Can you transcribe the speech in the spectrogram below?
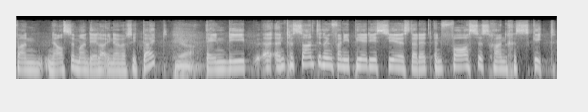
van Nelson Mandela Universiteit. Ja. En die uh, interessante ding van die PDC is dat dit in fases gaan geskied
